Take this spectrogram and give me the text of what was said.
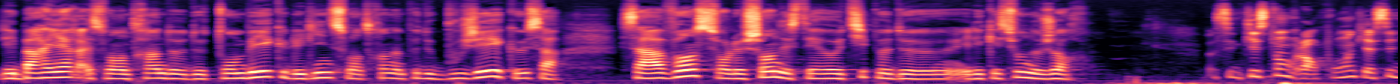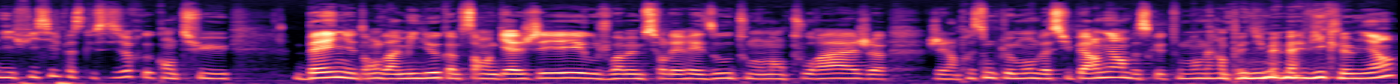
les barrières, elles sont en train de, tomber, que les lignes sont en train d'un peu de bouger et que ça, ça avance sur le champ des stéréotypes et les questions de genre? C'est une question, alors pour moi, qui est assez difficile parce que c'est sûr que quand tu baigne dans un milieu comme ça engagé, où je vois même sur les réseaux tout mon entourage, j'ai l'impression que le monde va super bien parce que tout le monde est un peu du même avis que le mien.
